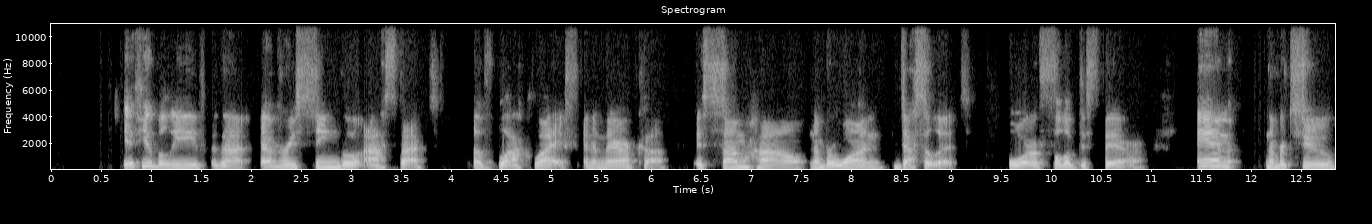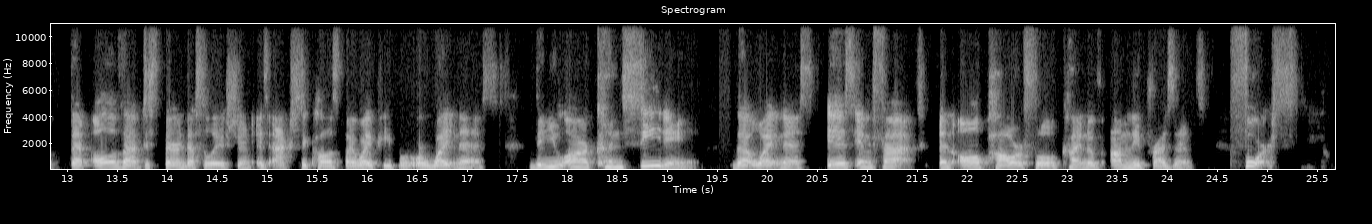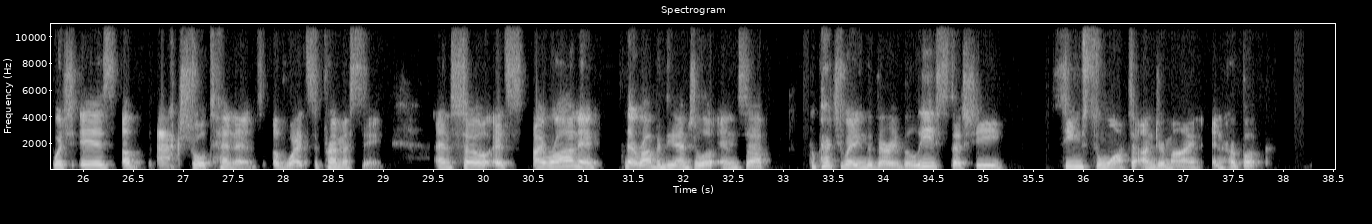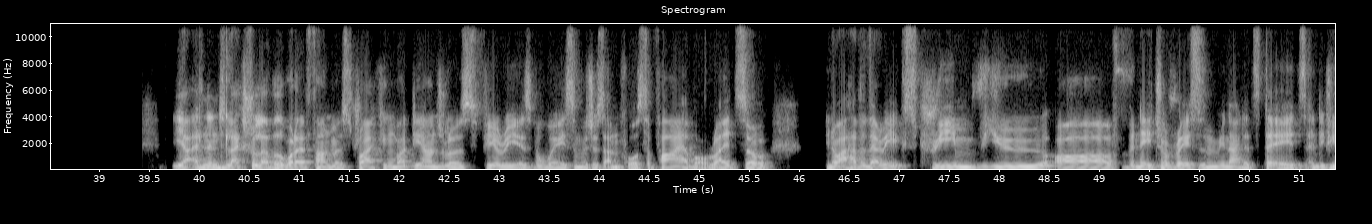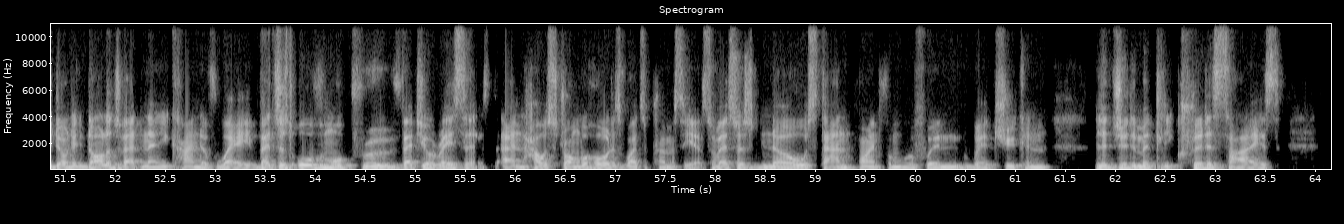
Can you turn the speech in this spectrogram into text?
if you believe that every single aspect of Black life in America is somehow, number one, desolate or full of despair, and number two, that all of that despair and desolation is actually caused by white people or whiteness, then you are conceding that whiteness is, in fact, an all powerful kind of omnipresent force, which is an actual tenet of white supremacy. And so it's ironic that Robin DiAngelo ends up perpetuating the very beliefs that she seems to want to undermine in her book. Yeah, at an intellectual level, what I found most striking about DiAngelo's theory is the ways in which it's unfalsifiable, right? So you know, I have a very extreme view of the nature of racism in the United States. And if you don't acknowledge that in any kind of way, that's just all the more proof that you're racist and how strong the hold is white supremacy is. So there's just no standpoint from within which you can legitimately criticize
